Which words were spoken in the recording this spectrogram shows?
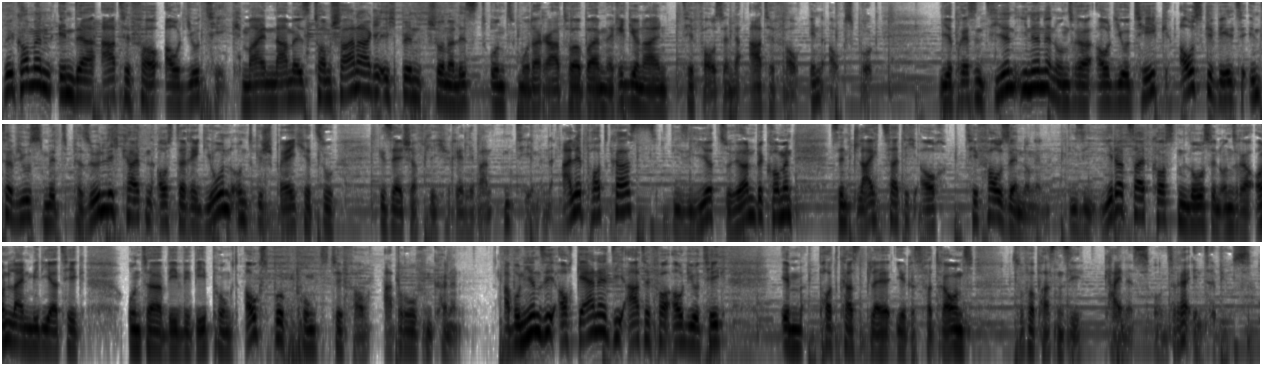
Willkommen in der ATV Audiothek. Mein Name ist Tom Scharnagel, ich bin Journalist und Moderator beim regionalen TV-Sender ATV in Augsburg. Wir präsentieren Ihnen in unserer Audiothek ausgewählte Interviews mit Persönlichkeiten aus der Region und Gespräche zu gesellschaftlich relevanten Themen. Alle Podcasts, die Sie hier zu hören bekommen, sind gleichzeitig auch TV-Sendungen, die Sie jederzeit kostenlos in unserer Online-Mediathek unter www.augsburg.tv abrufen können. Abonnieren Sie auch gerne die ATV Audiothek im Podcast-Player Ihres Vertrauens, so verpassen Sie keines unserer Interviews.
